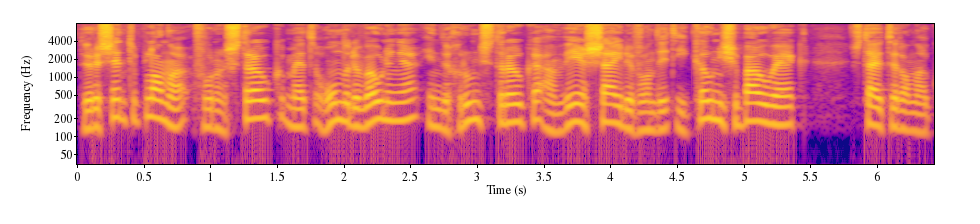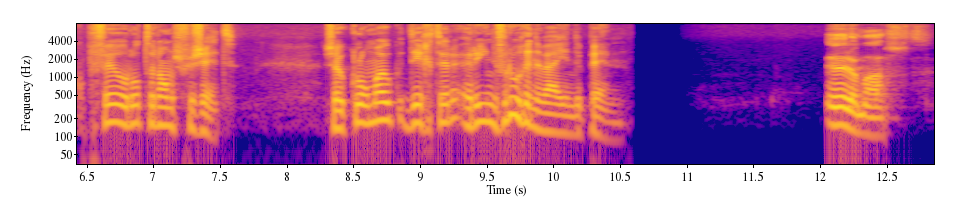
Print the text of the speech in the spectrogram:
De recente plannen voor een strook met honderden woningen in de groenstroken aan weerszijden van dit iconische bouwwerk stuiten dan ook op veel Rotterdams verzet. Zo klom ook dichter Rien Vroegendewij in de pen. Euromast.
